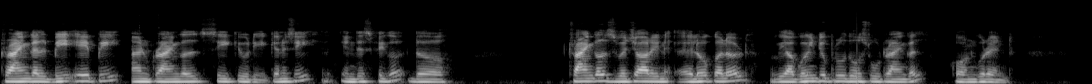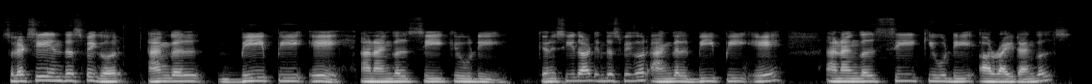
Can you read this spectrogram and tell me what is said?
triangle BAP and triangle CQD. Can you see in this figure the triangles which are in yellow colored? We are going to prove those two triangle congruent. So let's see in this figure angle BPA and angle CQD. Can you see that in this figure angle BPA and angle CQD are right angles.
